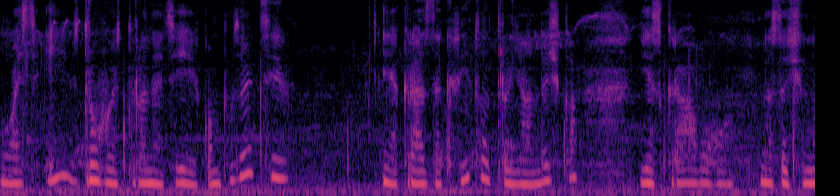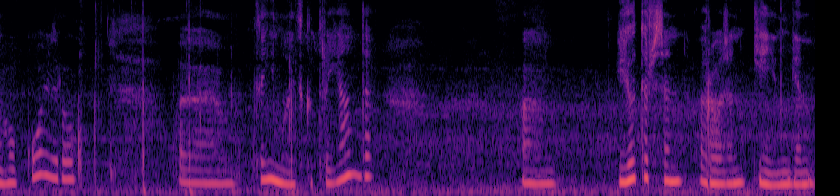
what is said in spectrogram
Ось, і з другої сторони цієї композиції якраз заквітла трояндочка яскравого насиченого кольору. Е, Це німецька троянда Ютерсен Розен Кінген.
